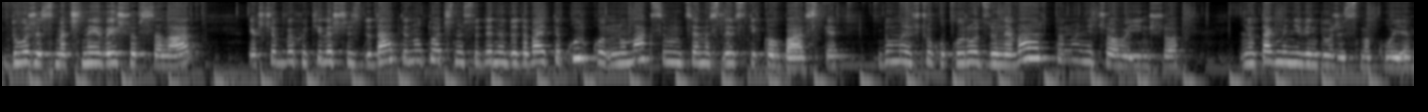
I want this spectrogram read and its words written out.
Дуже смачний вийшов салат. Якщо б ви хотіли щось додати, ну точно сюди не додавайте курку, ну максимум це мисливські ковбаски. Думаю, що кукурудзу не варто, ну нічого іншого. Ну так мені він дуже смакує.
